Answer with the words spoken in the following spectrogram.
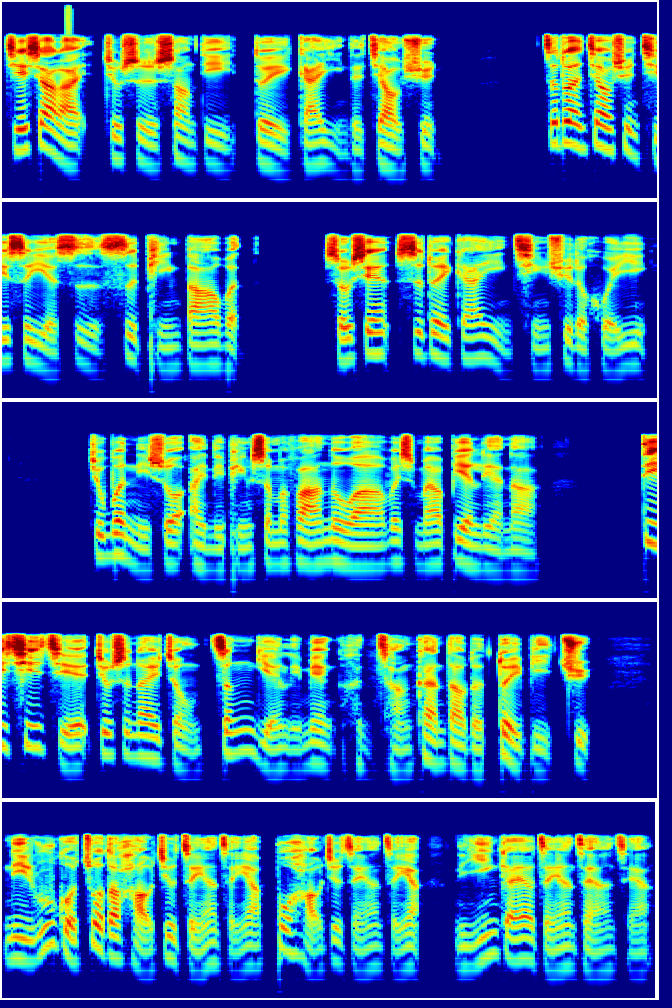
接下来就是上帝对该隐的教训。这段教训其实也是四平八稳。首先是对该隐情绪的回应，就问你说：“哎，你凭什么发怒啊？为什么要变脸啊？”第七节就是那一种箴言里面很常看到的对比句：你如果做得好就怎样怎样，不好就怎样怎样，你应该要怎样怎样怎样。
